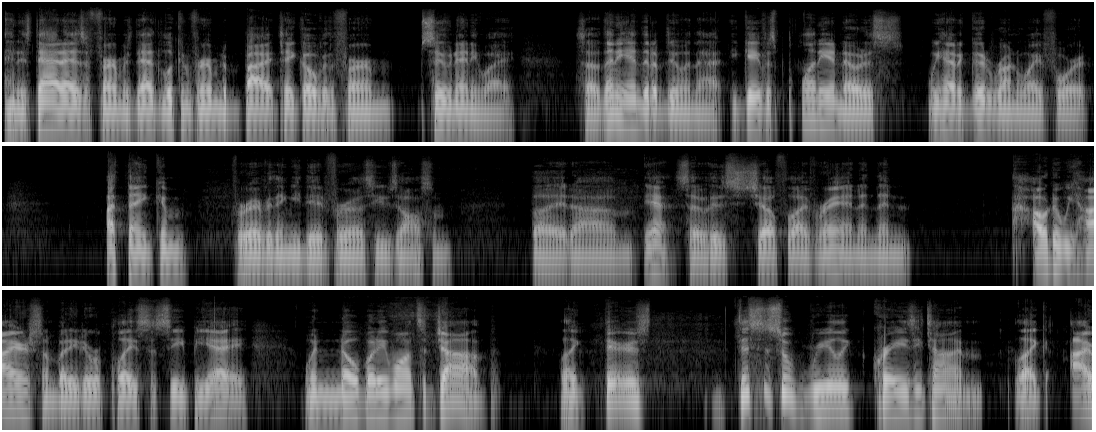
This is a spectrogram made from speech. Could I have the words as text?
and his dad has a firm. His dad's looking for him to buy, take over the firm soon anyway. So then he ended up doing that. He gave us plenty of notice. We had a good runway for it. I thank him for everything he did for us. He was awesome. But um, yeah, so his shelf life ran, and then how do we hire somebody to replace a CPA when nobody wants a job? Like there's this is a really crazy time. Like I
